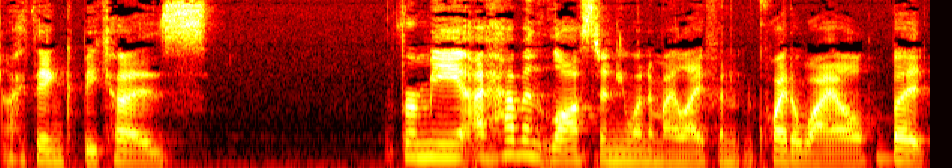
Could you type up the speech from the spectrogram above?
I think, because for me, I haven't lost anyone in my life in quite a while, but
